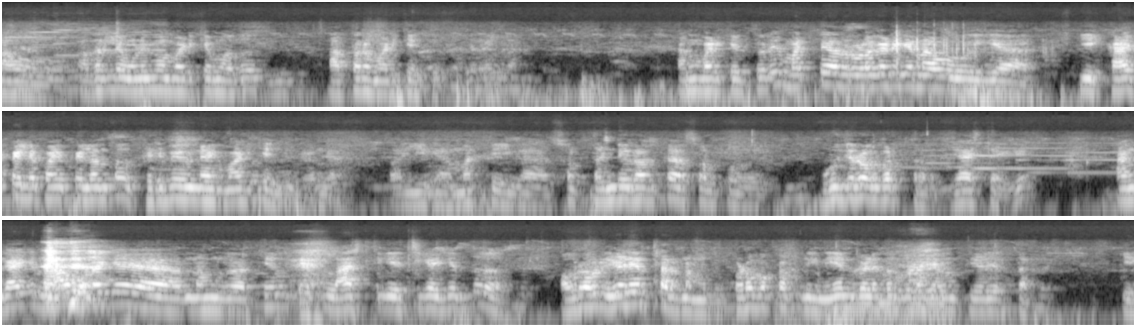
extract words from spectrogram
ನಾವು ಅದರಲ್ಲೇ ಉಳಿಮೆ ಮಾಡ್ಕೊಂಬೋದು. ಆ ಥರ ಮಾಡ್ಕೊಂತೀವಿ ಎಲ್ಲ ಹಂಗೆ ಮಾಡ್ಕೊಂತೀವಿ ರೀ. ಮತ್ತೆ ಅದರೊಳಗಡೆಗೆ ನಾವು ಈಗ ಈ ಕಾಯಿಪಲ್ಲೆ ಪಾಯಿಪಲ್ಲೆ ಅಂತ ಕರಿಬೇವಿನಾಗ ಮಾಡ್ಕೊಂತೀವಿ ಹಂಗೆ. ಈಗ ಮತ್ತೆ ಈಗ ಸ್ವಲ್ಪ ತಂಡಿರೋದಕ್ಕೆ ಸ್ವಲ್ಪ ಬೂದಿ ರೋಗ ಬರ್ತದೆ ಜಾಸ್ತಿಯಾಗಿ ಹಂಗಾಗಿ ನಾವು ಹೊರಗೆ ನಮ್ಗೆ ತಿಂತ ಲಾಸ್ಟಿಗೆ ಹೆಚ್ಚಿಗೆ ಆಗಿದ್ದು ಅವ್ರವ್ರು ಹೇಳಿರ್ತಾರೆ ನಮ್ಗೆ ಕೊಡ್ಬೇಕಪ್ಪ ನೀನು ಏನು ಬೆಳೆದ್ರು ಕೂಡ ಅಂತ ಹೇಳಿರ್ತಾರೆ. ಈ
